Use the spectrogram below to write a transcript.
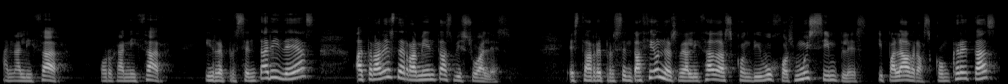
analizar, organizar y representar ideas a través de herramientas visuales. Estas representaciones realizadas con dibujos muy simples y palabras concretas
